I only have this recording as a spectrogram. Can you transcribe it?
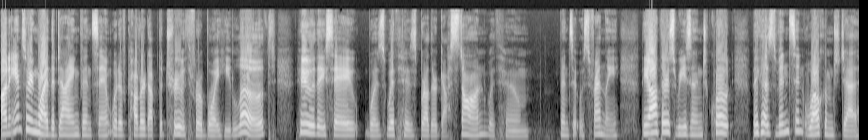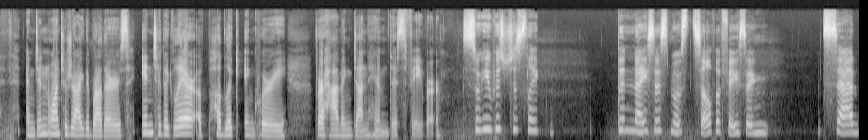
On answering why the dying Vincent would have covered up the truth for a boy he loathed, who they say was with his brother Gaston, with whom Vincent was friendly, the authors reasoned, quote, because Vincent welcomed death and didn't want to drag the brothers into the glare of public inquiry for having done him this favor. So he was just like the nicest, most self-effacing, sad,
